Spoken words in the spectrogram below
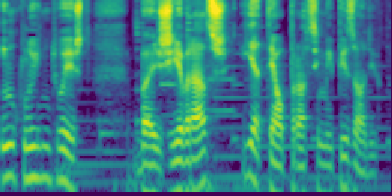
incluindo este. Beijos e abraços e até ao próximo episódio.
